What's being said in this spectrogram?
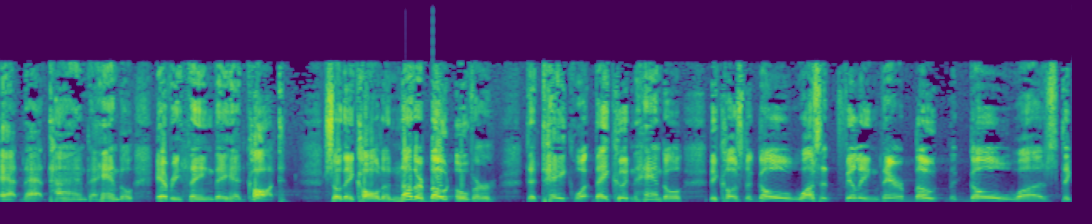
at that time to handle everything they had caught. So they called another boat over to take what they couldn't handle because the goal wasn't filling their boat. The goal was to,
